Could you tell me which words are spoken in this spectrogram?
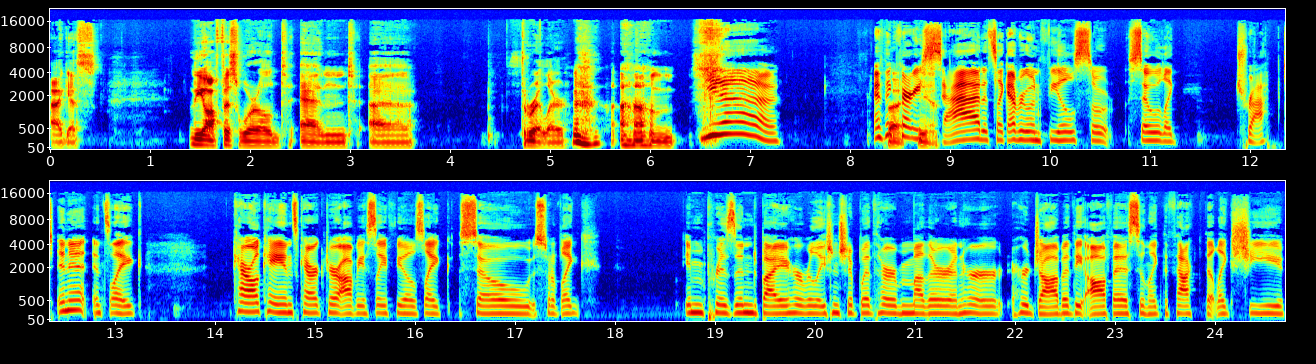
I guess, the office world and uh, thriller. um, Yeah. I think But, very yeah. sad. It's like everyone feels so so like trapped in it. It's like Carol Kane's character obviously feels like so sort of like imprisoned by her relationship with her mother and her her job at the office and like the fact that like she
